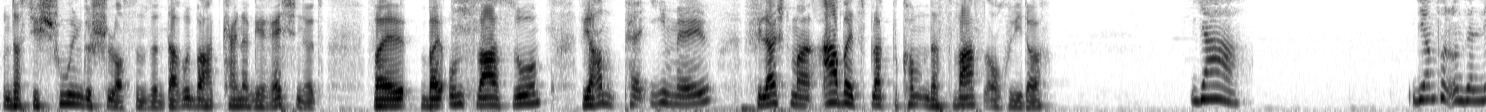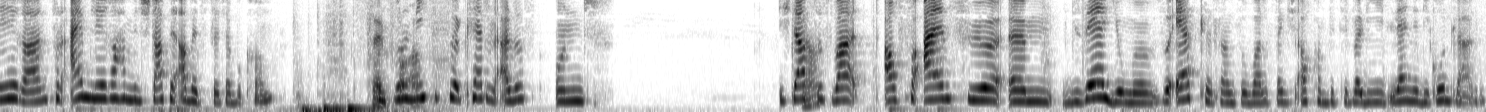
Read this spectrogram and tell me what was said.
und dass die Schulen geschlossen sind. Darüber hat keiner gerechnet, weil bei uns war es so, wir haben per E-Mail vielleicht mal Arbeitsblatt bekommen und das war's auch wieder. Ja. Wir haben von unseren Lehrern, von einem Lehrer haben wir einen Stapel Arbeitsblätter bekommen. Same Uns wurde nichts dazu erklärt und alles. Und ich glaube, Ja. das war auch vor allem für ähm, sehr junge, so Erstklässler und so war das, denke ich, auch kompliziert, weil die lernen ja die Grundlagen.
